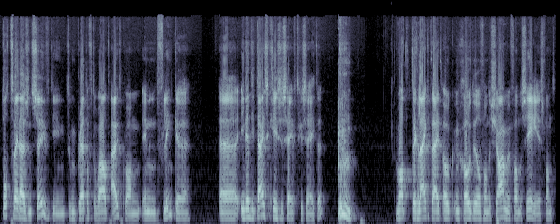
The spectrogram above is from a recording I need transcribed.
tot 2017, toen Breath of the Wild uitkwam, in een flinke identiteitscrisis heeft gezeten. Wat tegelijkertijd ook een groot deel van de charme van de serie is. Want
